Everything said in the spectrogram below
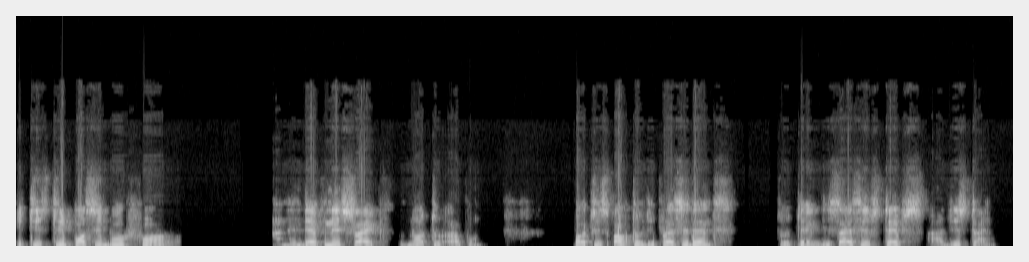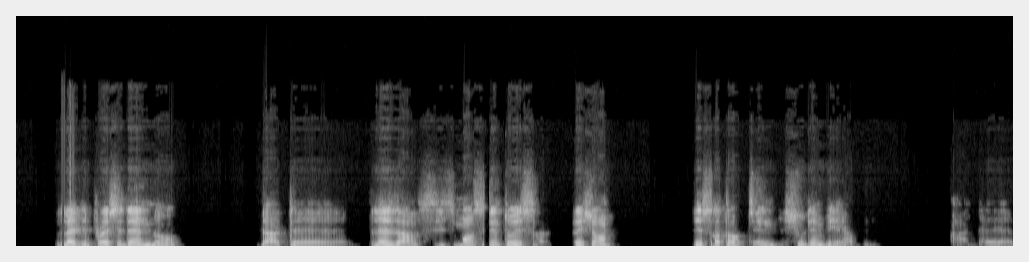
it is still possible for an indefinite strike not to happen. But it's up to the president to take decisive steps at this time. Let the president know that uh, less than six months into his administration, this sort of thing shouldn't be happening. And uh,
